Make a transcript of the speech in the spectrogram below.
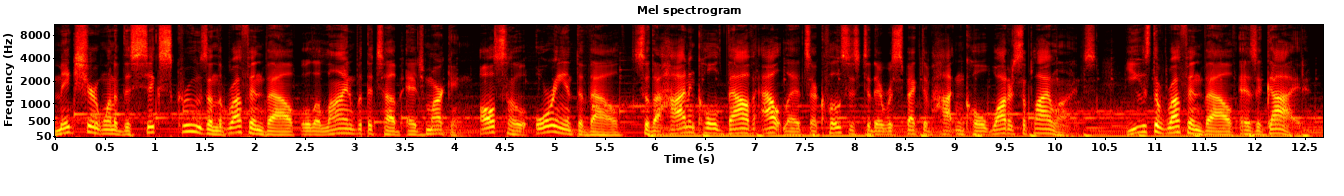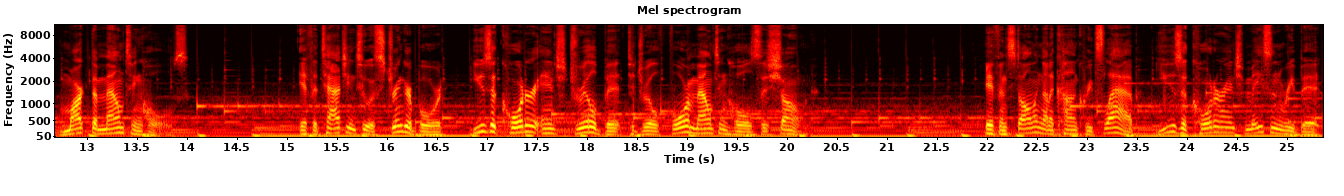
make sure one of the six screws on the rough-in valve will align with the tub edge marking. Also, orient the valve so the hot and cold valve outlets are closest to their respective hot and cold water supply lines. Use the rough-in valve as a guide. Mark the mounting holes. If attaching to a stringer board, use a quarter inch drill bit to drill four mounting holes as shown. If installing on a concrete slab, use a quarter inch masonry bit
